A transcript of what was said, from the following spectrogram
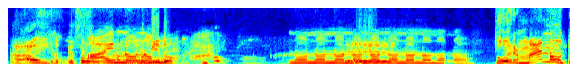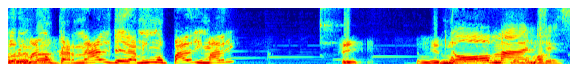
ah, mientras que todos Ay, estaban no, no. dormidos. No, no, no, no, Eh, no, no, no, no, no, no. ¿Tu hermano, tu problema- hermano carnal de la mismo padre y madre? Sí, el mismo No papá mamá. manches.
